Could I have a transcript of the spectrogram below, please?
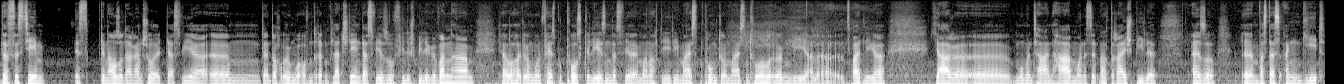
das System ist genauso daran schuld, dass wir ähm, dann doch irgendwo auf dem dritten Platz stehen, dass wir so viele Spiele gewonnen haben. Ich habe heute irgendwo einen Facebook-Post gelesen, dass wir immer noch die, die meisten Punkte und meisten Tore irgendwie alle Zweitliga-Jahre äh, momentan haben und es sind noch drei Spiele. Also ähm, was das angeht,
